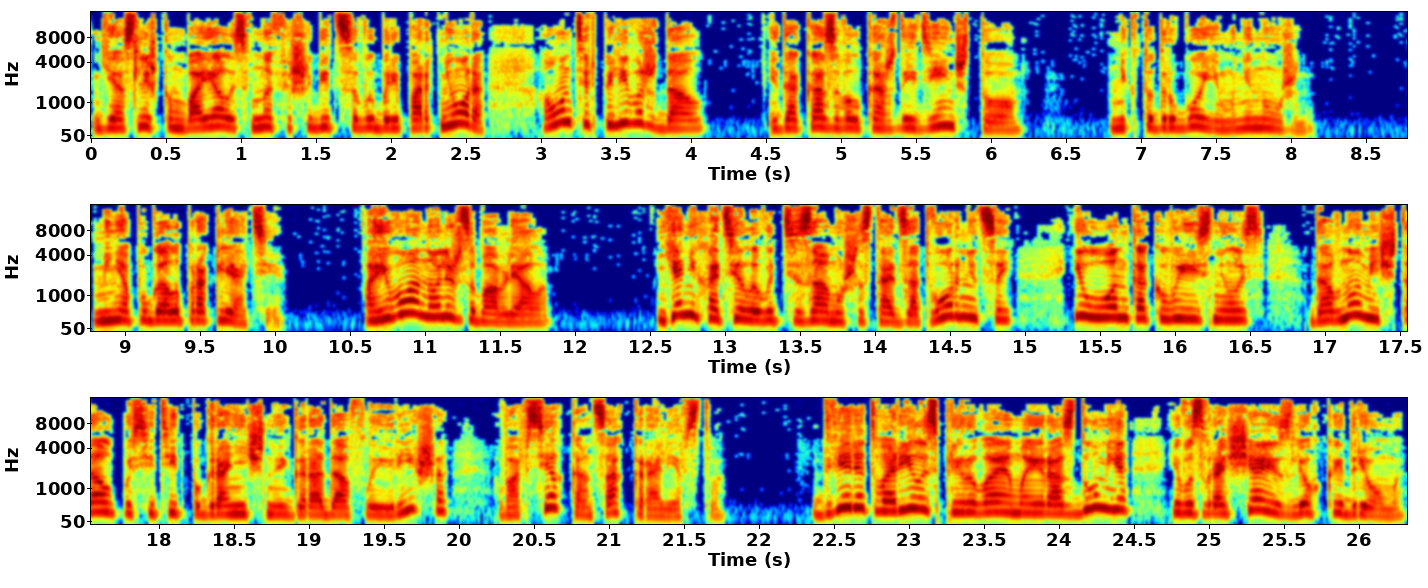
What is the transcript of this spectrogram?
Я слишком боялась вновь ошибиться в выборе партнера, а он терпеливо ждал и доказывал каждый день, что никто другой ему не нужен. Меня пугало проклятие, а его оно лишь забавляло. Я не хотела выйти замуж и стать затворницей, и он, как выяснилось, давно мечтал посетить пограничные города Флейриша во всех концах королевства. Дверь отворилась, прерывая мои раздумья и возвращая из легкой дремы.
